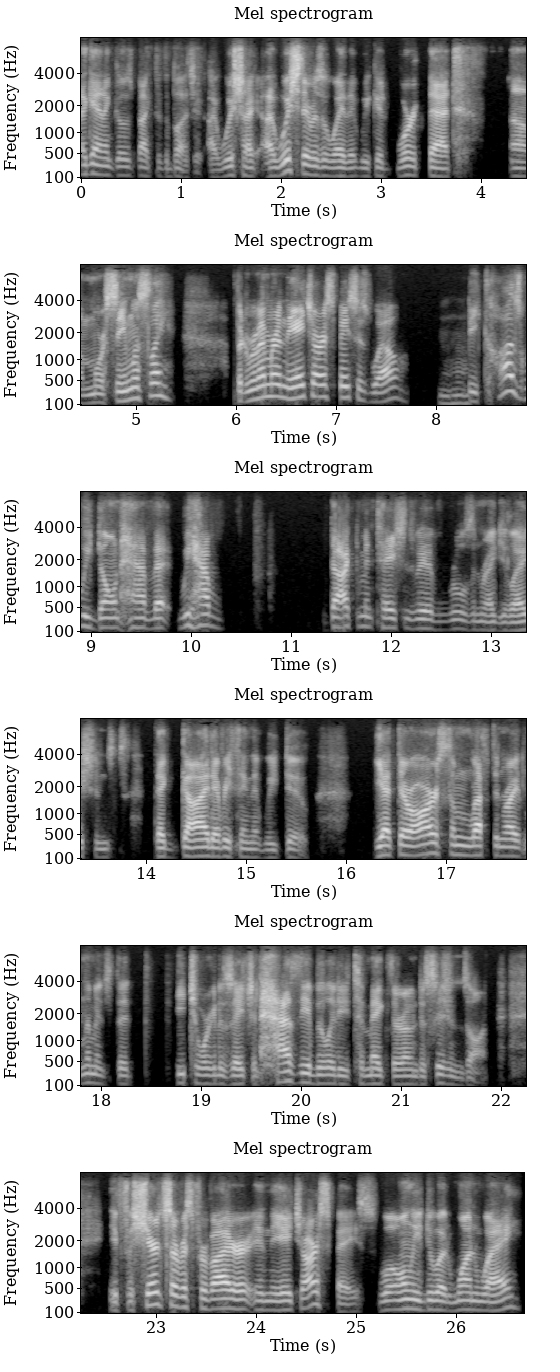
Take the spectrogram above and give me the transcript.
Again, it goes back to the budget. I wish I, I wish there was a way that we could work that um, more seamlessly. But remember in the HR space as well, mm-hmm. because we don't have that, we have documentations, we have rules and regulations that guide everything that we do. Yet there are some left and right limits that each organization has the ability to make their own decisions on. If a shared service provider in the HR space will only do it one way,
